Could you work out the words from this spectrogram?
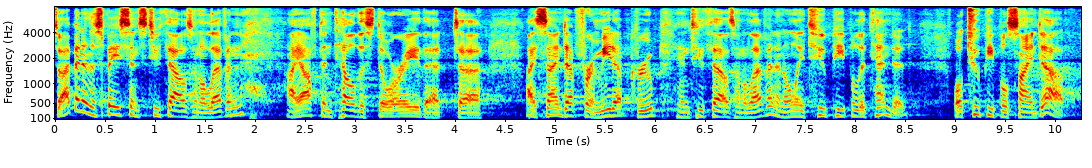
So I've been in the space since 2011. I often tell the story that uh, I signed up for a meetup group in 2011 and only two people attended. Well, two people signed up,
